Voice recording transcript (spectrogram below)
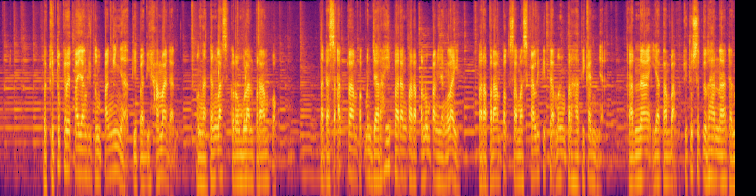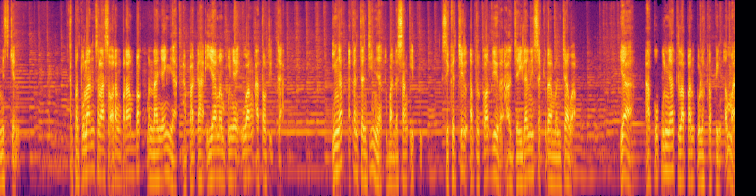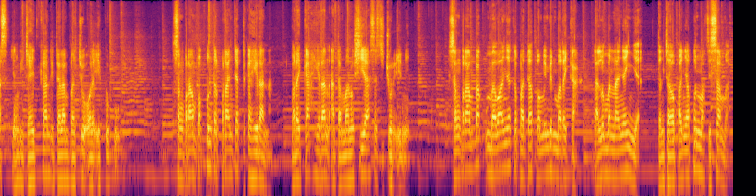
Begitu kereta yang ditumpanginya tiba di Hamadan, mengadanglah segerombolan perampok. Pada saat perampok menjarahi barang para penumpang yang lain, Para perampok sama sekali tidak memperhatikannya karena ia tampak begitu sederhana dan miskin. Kebetulan salah seorang perampok menanyainya apakah ia mempunyai uang atau tidak. Ingat akan janjinya kepada sang ibu. Si kecil Abdul Qadir Al-Jailani segera menjawab, Ya, aku punya 80 keping emas yang dijahitkan di dalam baju oleh ibuku. Sang perampok pun terperanjat keheranan. Mereka heran ada manusia sejujur ini. Sang perampok membawanya kepada pemimpin mereka, lalu menanyainya, dan jawabannya pun masih sama.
